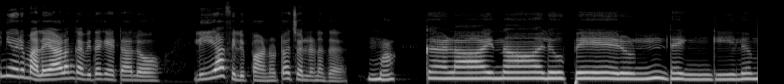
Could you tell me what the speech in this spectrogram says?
ഇനി ഒരു മലയാളം കവിത കേട്ടാലോ? ലിയ ഫിലിപ്പാണ് കേട്ടോ ചൊല്ലണത്. മക്കളായി നാലു പേരുണ്ടെങ്കിലും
